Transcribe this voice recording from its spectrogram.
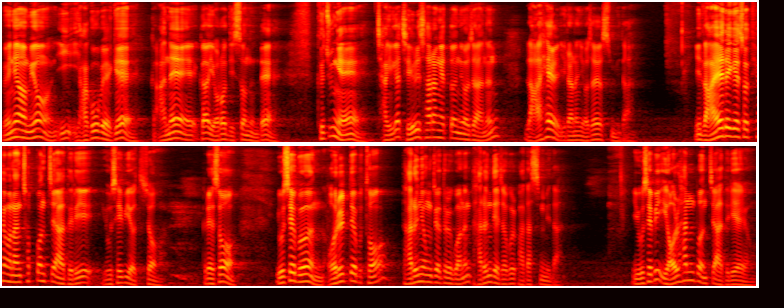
왜냐하면 이 야곱에게 그 아내가 여럿 있었는데 그 중에 자기가 제일 사랑했던 여자는 라헬이라는 여자였습니다. 이 라헬에게서 태어난 첫 번째 아들이 요셉이었죠. 그래서 요셉은 어릴 때부터 다른 형제들과는 다른 대접을 받았습니다. 요셉이 11번째 아들이에요.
